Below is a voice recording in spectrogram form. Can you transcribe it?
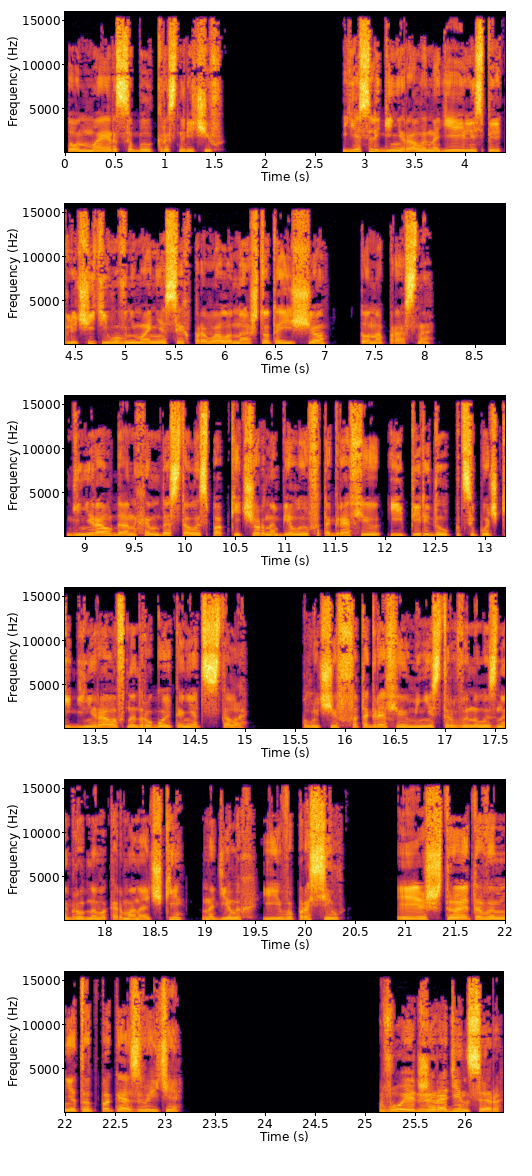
Тон Майерса был красноречив. Если генералы надеялись переключить его внимание с их провала на что-то еще, то напрасно. Генерал Данхэм достал из папки черно-белую фотографию и передал по цепочке генералов на другой конец стола. Получив фотографию, министр вынул из нагрудного кармана очки, надел их и вопросил. «И что это вы мне тут показываете?» «Вояджер-1, сэр.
